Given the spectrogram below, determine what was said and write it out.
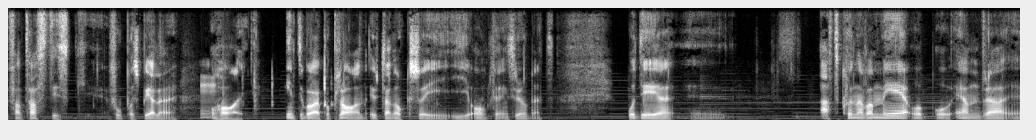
fantastisk fotbollsspelare Mm. och har inte bara på plan utan också i, i omklädningsrummet. Och det eh, att kunna vara med och, och ändra eh,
